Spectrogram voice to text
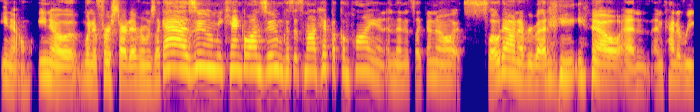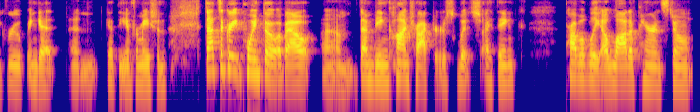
you know, you know, when it first started, everyone was like, ah, Zoom, you can't go on Zoom because it's not HIPAA compliant. And then it's like, no, no, it's slow down, everybody, you know, and and kind of regroup and get and get the information. That's a great point though about um, them being contractors, which I think probably a lot of parents don't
